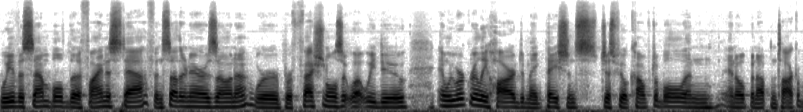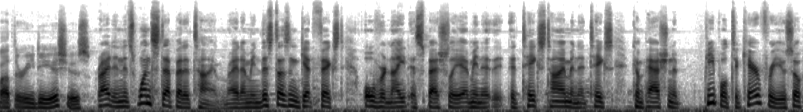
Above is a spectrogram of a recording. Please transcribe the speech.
We've assembled the finest staff in southern Arizona. We're professionals at what we do, and we work really hard to make patients just feel comfortable and, and open up and talk about their ED issues. Right, and it's one step at a time, right? I mean, this doesn't get fixed overnight, especially. I mean, it, it takes time and it takes compassionate people to care for you. So,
